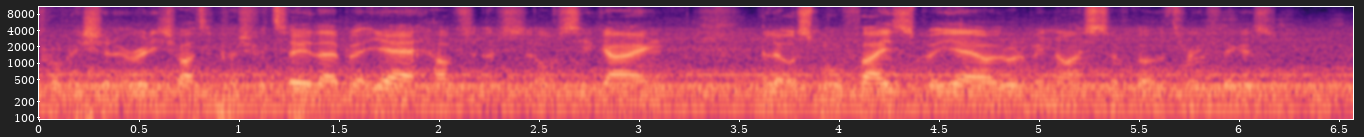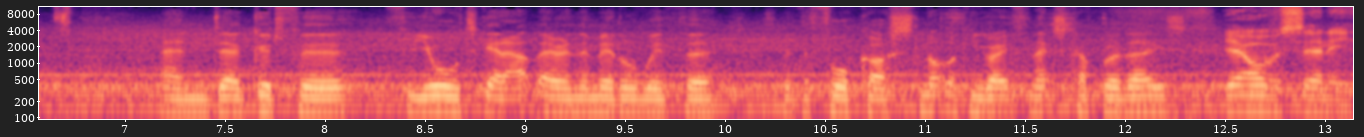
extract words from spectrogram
probably shouldn't have really tried to push for two there, but yeah, I was obviously going a little small phase. But yeah, it would have been nice to have got the three figures. And uh, good for, for you all to get out there in the middle with the with the forecast not looking great for the next couple of days. Yeah, obviously any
